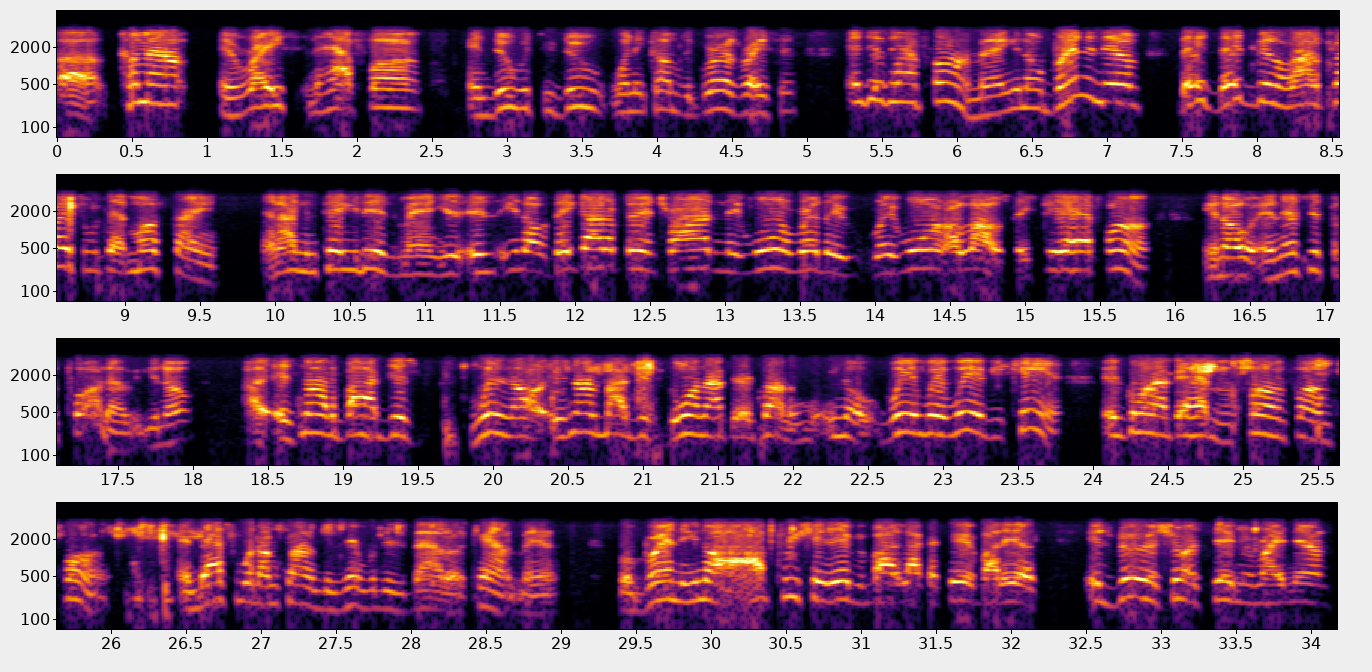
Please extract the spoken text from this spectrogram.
uh, come out and race and have fun and do what you do when it comes to girls racing and just have fun, man. You know, Brandon them they they've been a lot of places with that Mustang, and I can tell you this, man. You, you know, they got up there and tried and they won, whether they they won or lost, they still had fun. You know, and that's just a part of it. You know, uh, it's not about just winning. All, it's not about just going out there trying to you know win, win, win if you can. It's going out there having fun, fun, fun, and that's what I'm trying to present with this battle camp, man. But Brandon, you know, I appreciate everybody. Like I tell everybody else, it's very a short segment right now.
